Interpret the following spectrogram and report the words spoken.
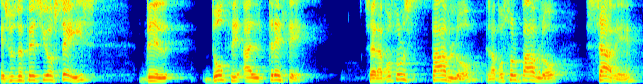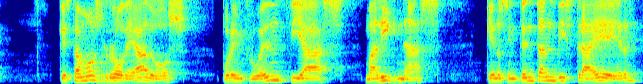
Eso es Efesios 6, del 12 al 13. O sea, el apóstol Pablo, el apóstol Pablo sabe que estamos rodeados por influencias malignas que nos intentan distraer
